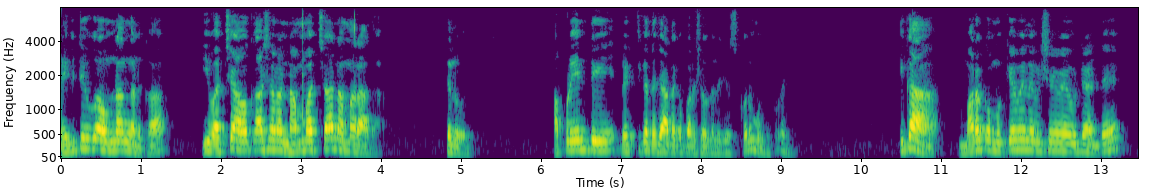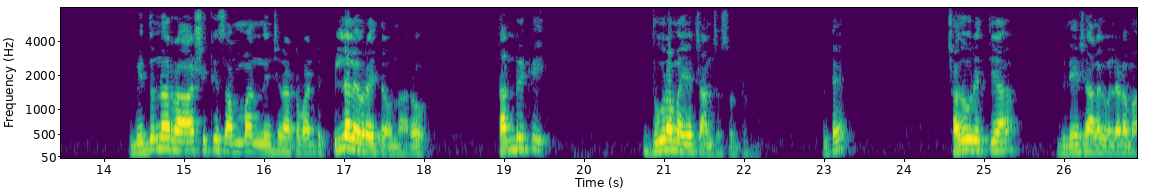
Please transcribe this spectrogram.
నెగిటివ్గా ఉన్నాం కనుక ఈ వచ్చే అవకాశాలను నమ్మచ్చా నమ్మరాదా? తెలియదు అప్పుడేంటి? వ్యక్తిగత జాతక పరిశోధన చేసుకొని ముందుకు వెళ్ళాం ఇక మరొక ముఖ్యమైన విషయం ఏమిటి అంటే మిథున రాశికి సంబంధించినటువంటి పిల్లలు ఎవరైతే ఉన్నారో తండ్రికి దూరం అయ్యే ఛాన్సెస్ ఉంటుంది. అంటే చదువు రీత్యా విదేశాలకు వెళ్ళడమా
